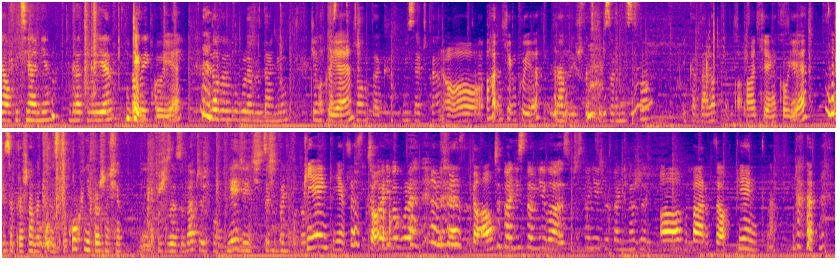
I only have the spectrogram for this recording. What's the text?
Ja oficjalnie gratuluję nowej Dziękuję. nowym w ogóle wydaniu. Dziękuję. Od nas na początek miseczka, O, dziękuję. prawy i szwedzkie wzornictwo i katalog. O, dziękuję. Zapraszamy teraz do kuchni, proszę się, proszę sobie zobaczyć, powiedzieć, co się Pani podoba. Pięknie, Czy wszystko. Pani w ogóle, Wszystko. czy Pani spełniła, czy spełniliśmy Pani marzenie? Och, bardzo. Piękna.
